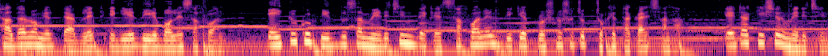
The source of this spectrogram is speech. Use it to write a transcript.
সাদা রঙের ট্যাবলেট এগিয়ে দিয়ে বলে সাফওয়ান এইটুকু বিদ্যুসা মেডিসিন দেখে সাফওয়ানের দিকে প্রশ্নসূচক চোখে তাকায় সানা। এটা কিসের মেডিসিন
